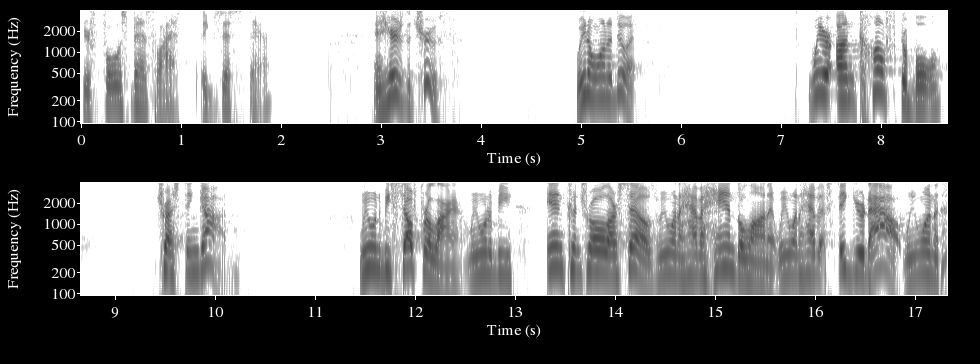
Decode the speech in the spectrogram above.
Your fullest best life exists there. And here's the truth we don't want to do it. We're uncomfortable trusting God. We want to be self reliant. We want to be in control ourselves. We want to have a handle on it. We want to have it figured out. We want to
